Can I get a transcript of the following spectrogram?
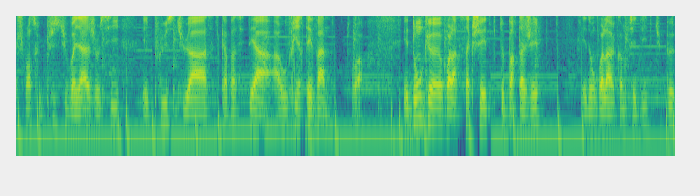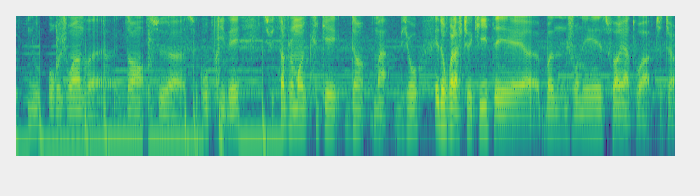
je pense que plus tu voyages aussi, et plus tu as cette capacité à, ouvrir tes vannes, tu vois. Et donc euh, voilà, ça que j'ai te partager. Et donc voilà, comme je t'ai dit, tu peux nous rejoindre dans ce, ce, groupe privé. Il suffit simplement de cliquer dans ma bio. Et donc voilà, je te quitte et bonne journée, soirée à toi. Ciao ciao.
